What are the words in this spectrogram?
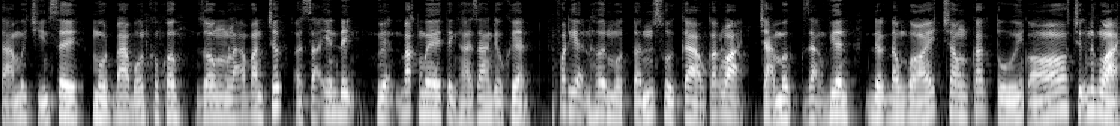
89C13400 do ông Lã Văn Trức ở xã Yên Định, huyện Bắc Mê, tỉnh Hà Giang điều khiển. Phát hiện hơn một tấn sủi cảo các loại, chả mực dạng viên được đóng gói trong các túi có chữ nước ngoài.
